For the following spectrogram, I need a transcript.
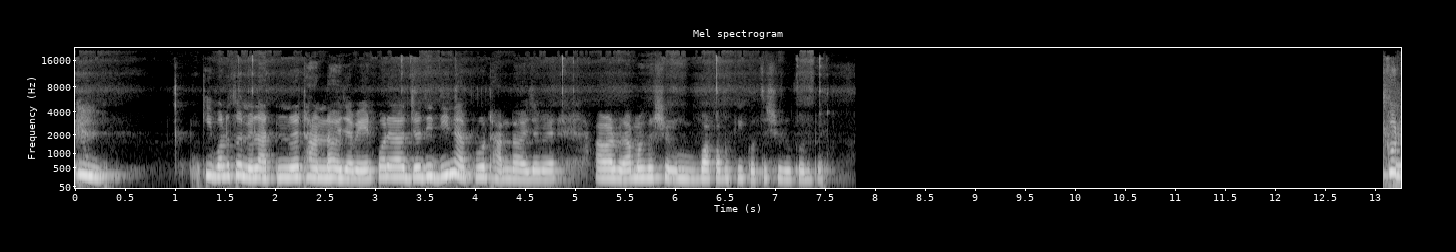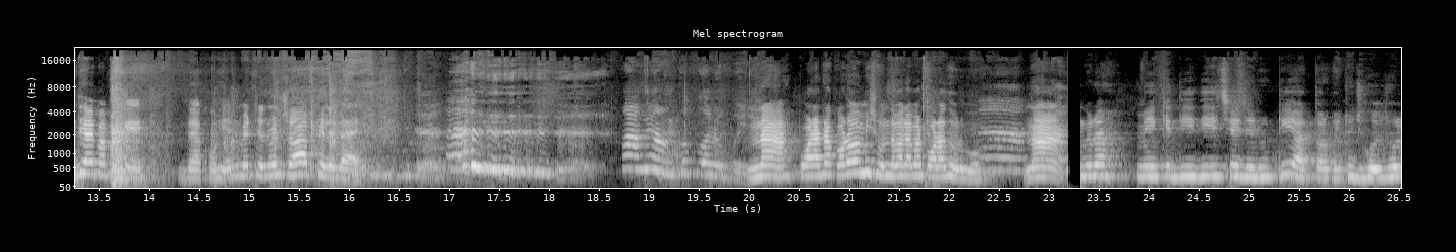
কি বলো তো নইলে নইলে ঠান্ডা হয়ে যাবে। এরপরে আর যদি দিন আর পুরো ঠান্ডা হয়ে যাবে আবার আমাকে বকাবকি করতে শুরু করবে। বিস্কুট দেয় পাপাকে। দেখো হেলমেট হেলমেট সব ফেলে দেয়। না পড়াটা করো আমি সন্ধ্যাবেলা আবার পড়া ধরবো। না বন্ধুরা মেয়েকে দিয়ে দিয়েছে যে রুটি আর তরকারি। একটু ঝোল ঝোল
